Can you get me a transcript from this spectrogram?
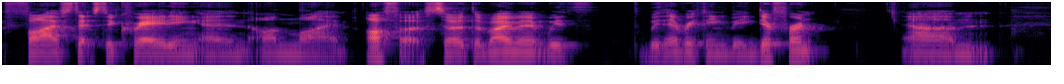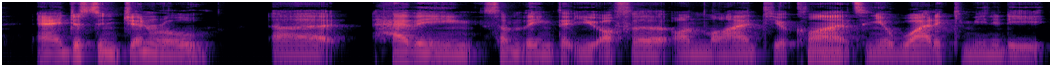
five steps to creating an online offer. So at the moment, with with everything being different, um, and just in general, uh, having something that you offer online to your clients and your wider community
